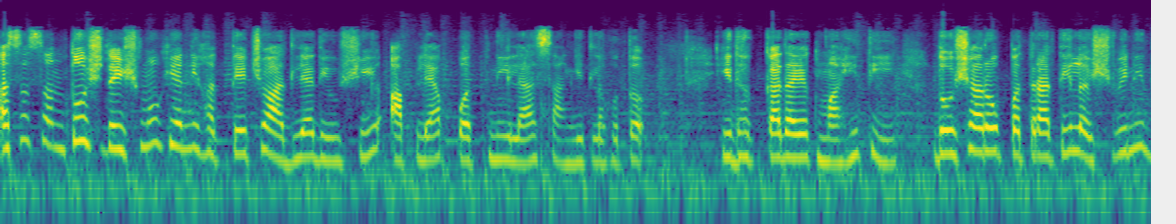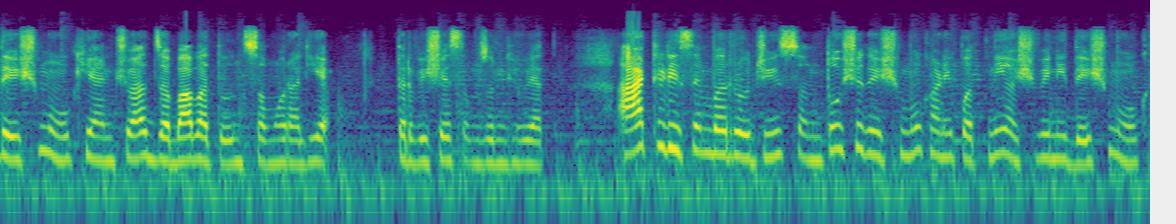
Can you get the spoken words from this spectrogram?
असं संतोष देशमुख यांनी हत्येच्या आदल्या दिवशी आपल्या पत्नीला सांगितलं होतं. ही धक्कादायक माहिती दोषारोप पत्रातील अश्विनी देशमुख यांच्या जबाबातून समोर आली आहे तर विषय समजून घेऊयात. आठ डिसेंबर रोजी संतोष देशमुख आणि पत्नी अश्विनी देशमुख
